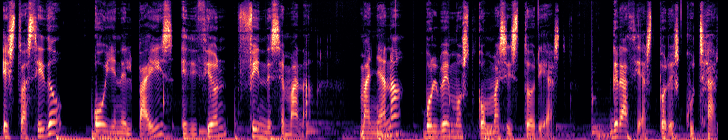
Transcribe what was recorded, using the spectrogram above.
Esto ha sido Hoy en el País, edición fin de semana. Mañana volvemos con más historias. Gracias por escuchar.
